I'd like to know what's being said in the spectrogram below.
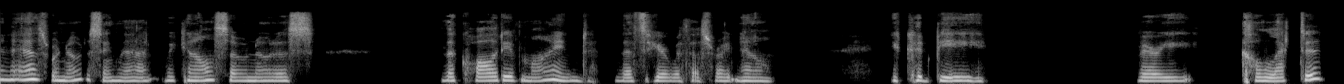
And as we're noticing that, we can also notice the quality of mind that's here with us right now. It could be very collected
